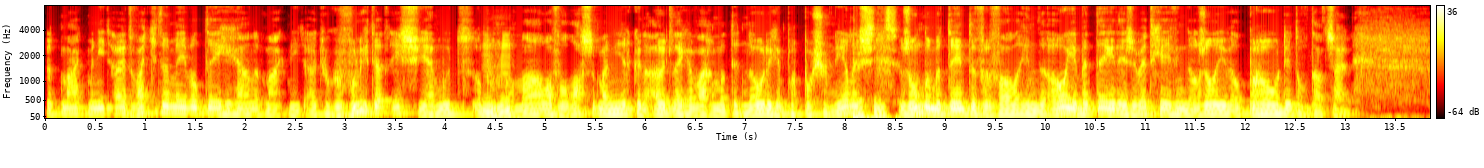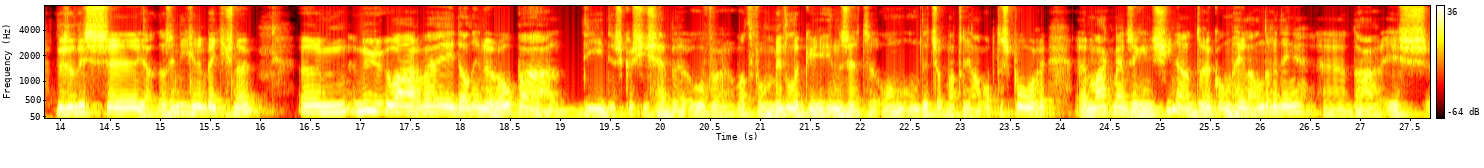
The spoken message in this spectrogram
het maakt me niet uit wat je ermee wilt tegengaan. Het maakt me niet uit hoe gevoelig dat is. Je moet op een mhm. normale, volwassen manier kunnen uitleggen waarom het dit nodig en proportioneel is. Precies. Zonder meteen te vervallen in de, oh je bent tegen deze wetgeving, dan zul je wel pro dit of dat zijn. Dus dat is, uh, ja, dat is in die zin een beetje sneu. Um, nu waar wij dan in Europa die discussies hebben over wat voor middelen kun je inzetten om, om dit soort materiaal op te sporen, uh, maakt men zich in China druk om hele andere dingen. Uh, daar is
